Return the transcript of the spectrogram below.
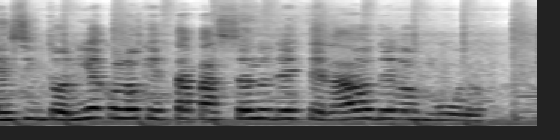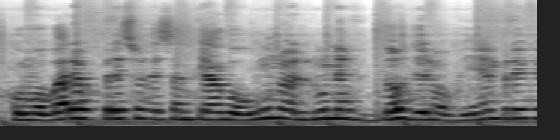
en sintonía con lo que está pasando de este lado de los muros, como varios presos de Santiago 1 el lunes 2 de noviembre,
